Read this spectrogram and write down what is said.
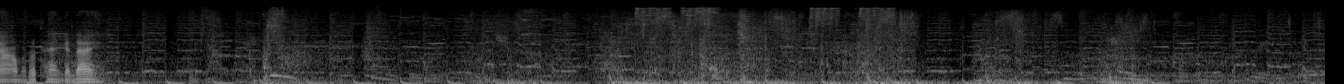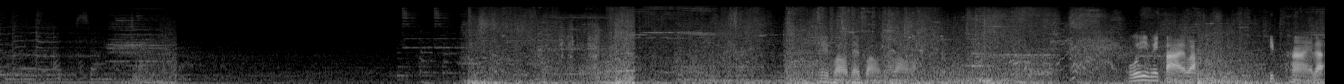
นะ เอามาทดแทนกันได้ เบาได้เบานะเราโอ้ยไม่ตายว่ะลิปหายละ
